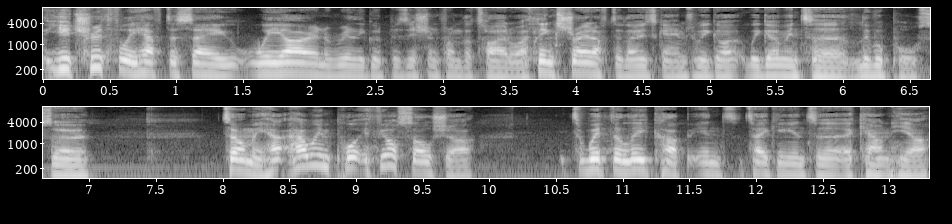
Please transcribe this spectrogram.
You truthfully have to say we are in a really good position from the title. I think straight after those games we go we go into Liverpool. So tell me how, how important if you're Solskjaer with the League Cup in taking into account here,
